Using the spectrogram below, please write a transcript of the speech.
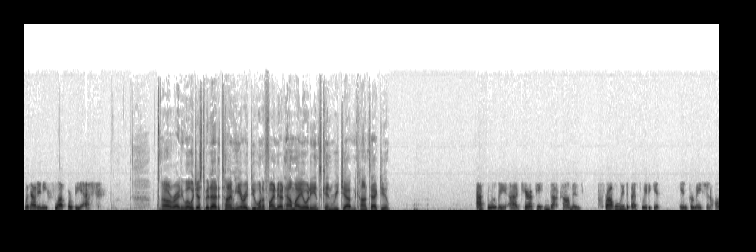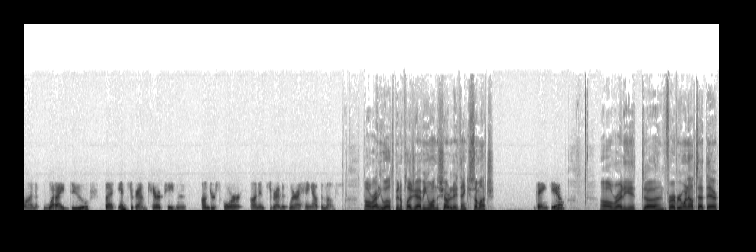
without any fluff or BS. All righty. Well, we're just a bit out of time here. I do want to find out how my audience can reach out and contact you. Absolutely. Uh, KaraPayton.com is probably the best way to get information on what I do. But Instagram, Kara Payton underscore on Instagram is where I hang out the most. All righty. Well, it's been a pleasure having you on the show today. Thank you so much. Thank you. Alrighty, it uh, and for everyone else out there,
